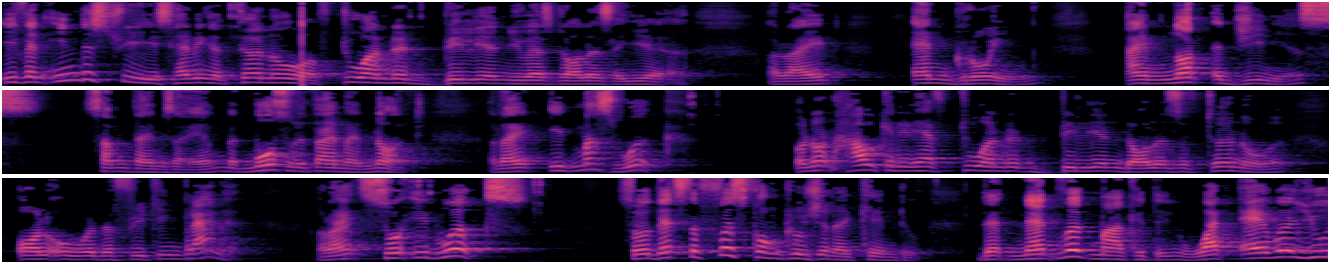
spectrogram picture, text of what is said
If an industry is having a turnover of 200 billion US dollars a year, all right, and growing, I'm not a genius. Sometimes I am, but most of the time I'm not. Right? It must work or not how can it have 200 billion dollars of turnover all over the freaking planet all right so it works so that's the first conclusion i came to that network marketing whatever you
